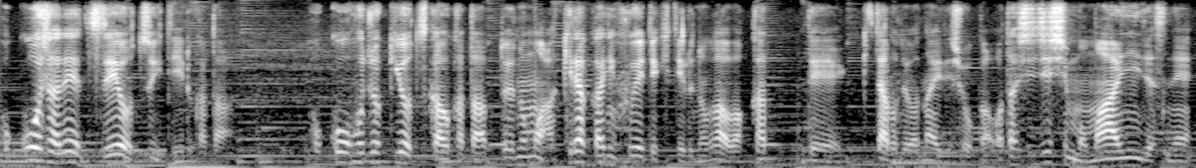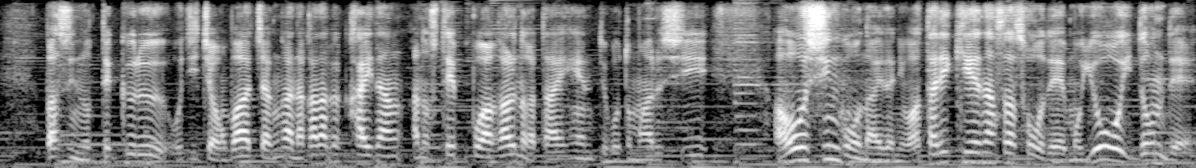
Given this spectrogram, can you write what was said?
歩行者で杖をついている方歩行補助器を使う方というのも明らかに増えてきているのが分かってきたのではないでしょうか。私自身も周りにですねバスに乗ってくるおじいちゃんおばあちゃんがなかなか階段あのステップを上がるのが大変ということもあるし青信号の間に渡りきれなさそうでもう用意どんで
